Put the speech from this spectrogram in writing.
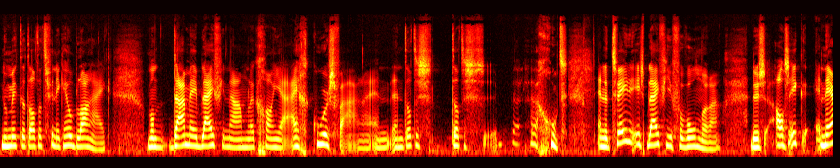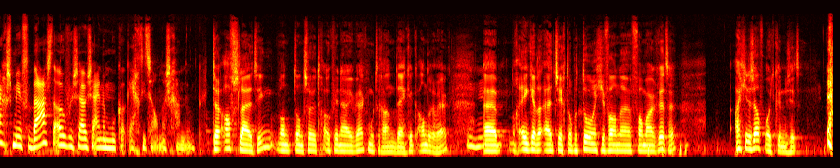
noem ik dat altijd, vind ik heel belangrijk. Want daarmee blijf je namelijk gewoon je eigen koers varen. En, en dat is dat is uh, goed. En het tweede is, blijf je je verwonderen. Dus als ik nergens meer verbaasd over zou zijn, dan moet ik ook echt iets anders gaan doen. Ter afsluiting, want dan zul je toch ook weer naar je werk moeten gaan, denk ik, andere werk. Mm -hmm. uh, nog één keer dat uitzicht op het torentje van, uh, van Mark Rutte. Had je er zelf ooit kunnen zitten?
